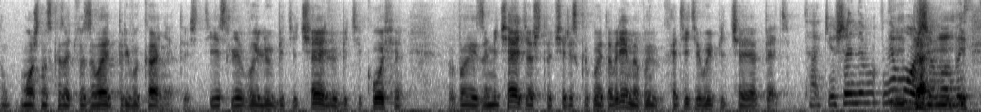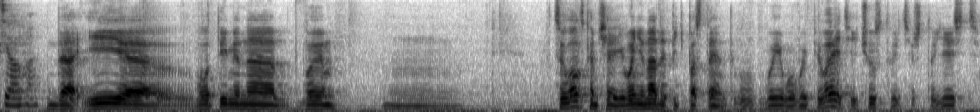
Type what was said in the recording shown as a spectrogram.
ну, можно сказать, вызывает привыкание. То есть, если вы любите чай, любите кофе, вы замечаете, что через какое-то время вы хотите выпить чай опять. Так, і вже не, не І- можемо да, і- без і- цього. Да, и э, вот именно в, м, в цейлонском чае его не надо пить постоянно. Вы, вы его выпиваете и чувствуете, что есть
